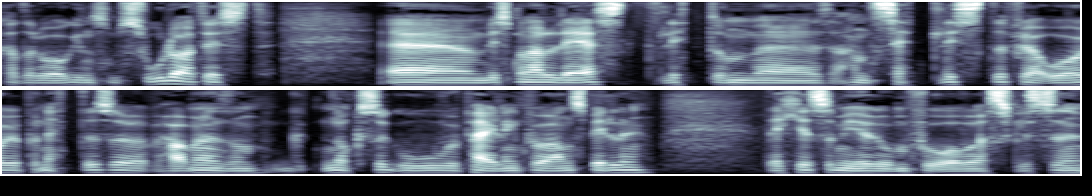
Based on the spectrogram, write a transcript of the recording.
katalogen som soloartist. Eh, hvis man har lest litt om eh, hans settliste fra året på nettet, så har man en sånn nokså god peiling på hva han spiller. Det er ikke så mye rom for overraskelse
